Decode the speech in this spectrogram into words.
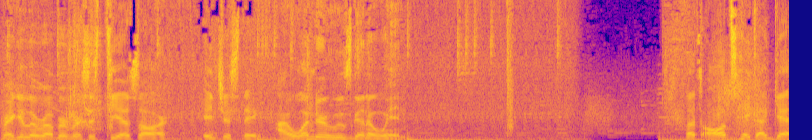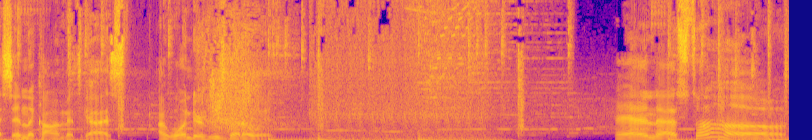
Regular rubber versus TSR. Interesting. I wonder who's gonna win. Let's all take a guess in the comments, guys. I wonder who's gonna win. And that's tough.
